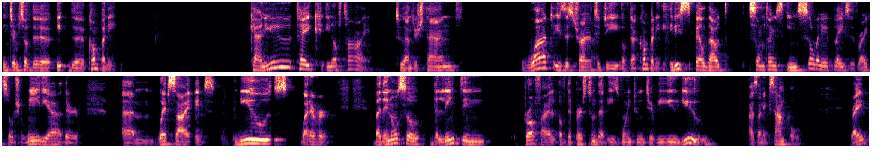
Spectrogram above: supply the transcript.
in terms of the the company. Can you take enough time to understand what is the strategy of that company? It is spelled out sometimes in so many places, right? Social media, there um, website, news, whatever. But then also the LinkedIn profile of the person that is going to interview you, as an example, right?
